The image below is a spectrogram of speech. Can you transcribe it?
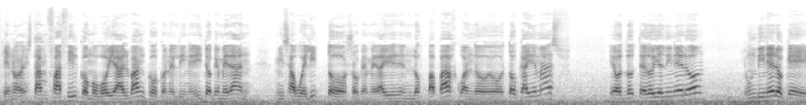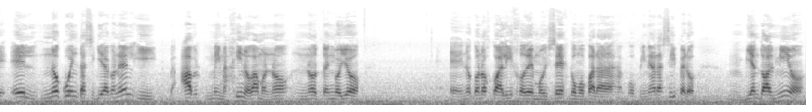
Que no es tan fácil como voy al banco con el dinerito que me dan mis abuelitos o que me dan los papás cuando toca y demás. Te doy el dinero, un dinero que él no cuenta siquiera con él y me imagino, vamos, no, no tengo yo eh, no conozco al hijo de Moisés como para opinar así, pero viendo al mío,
